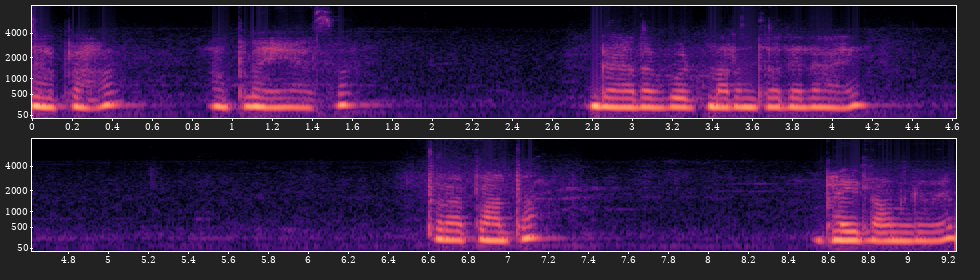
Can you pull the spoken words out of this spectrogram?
तर पहा आपलं हे असं गळ्याला बोट मारून झालेलं आहे. तर आपण आता भाई लावून घेऊयात.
